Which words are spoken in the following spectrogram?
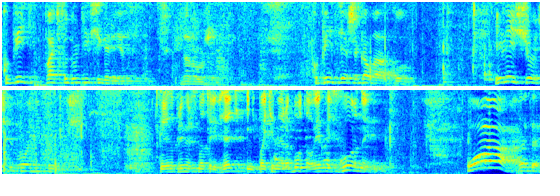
купить пачку других сигарет дороже, купить себе шоколадку или еще чего-нибудь. Или, например, смотри, взять и не пойти А на работу, а уехать в горный, О, это...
